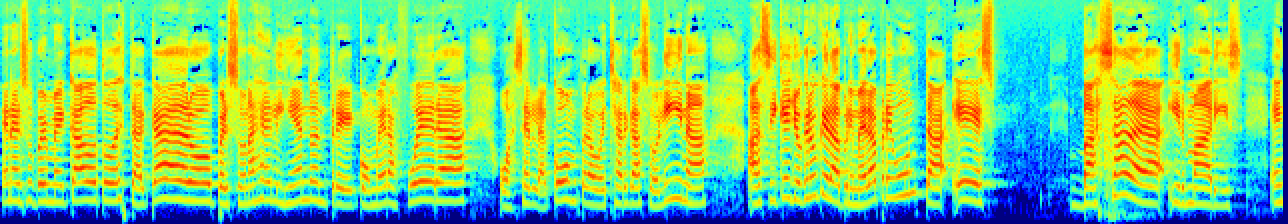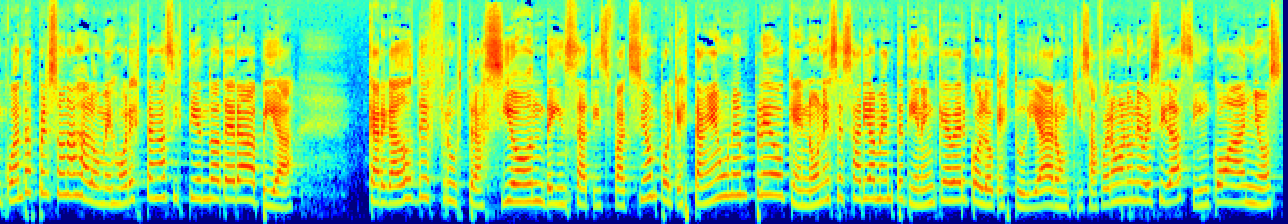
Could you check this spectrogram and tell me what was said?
en el supermercado todo está caro, personas eligiendo entre comer afuera o hacer la compra o echar gasolina. Así que yo creo que la primera pregunta es basada, Irmaris, en cuántas personas a lo mejor están asistiendo a terapia cargados de frustración, de insatisfacción, porque están en un empleo que no necesariamente tienen que ver con lo que estudiaron. Quizás fueron a la universidad cinco años,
